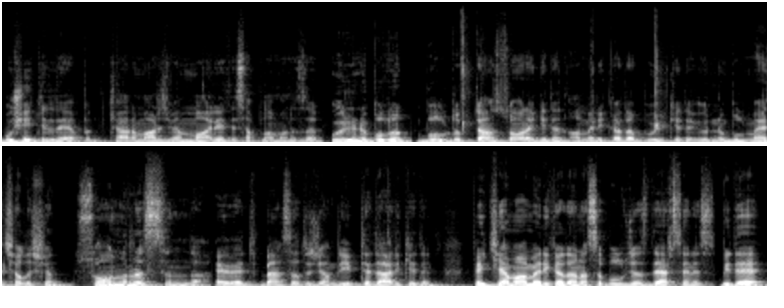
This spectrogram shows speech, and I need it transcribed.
Bu şekilde yapın. Kar marjı ve maliyet hesaplamanızı. Ürünü bulun. Bulduktan sonra gidin Amerika'da bu ülkede ürünü bulmaya çalışın. Sonrasında evet ben satacağım deyip tedarik edin. Peki ama Amerika'da nasıl bulacağız derseniz bir de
